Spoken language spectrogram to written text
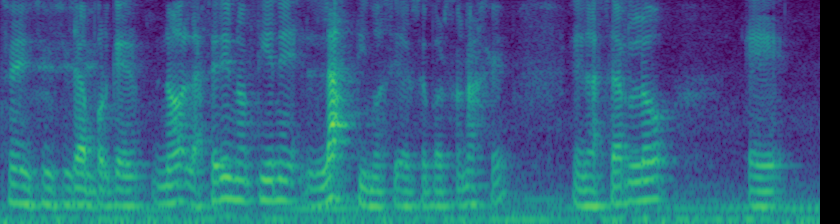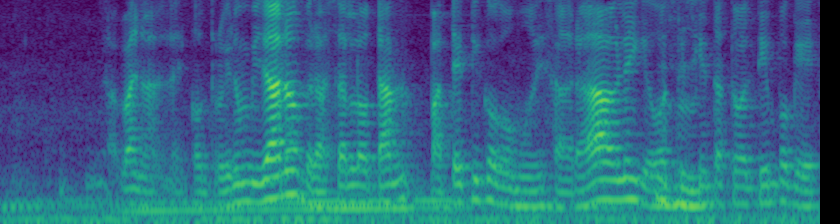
Sí, sí, sí. o sea, porque no, la serie no tiene lástima hacia ese personaje en hacerlo. eh, bueno, en construir un villano, pero hacerlo tan patético como desagradable y que vos te sientas todo el tiempo que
